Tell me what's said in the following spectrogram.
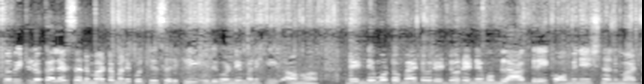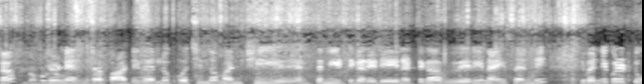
so వీటిలో కలర్స్ అన్నమాట మనకి వచ్చేసరికి ఇదిగోండి మనకి ఆహా రెండేమో టొమాటో రెడ్ రెండేమో బ్లాక్ గ్రే కాంబినేషన్ అన్నమాట. Double చూడండి ఎంత పార్టీ వేర్ లుక్ వచ్చిందో మంచి ఎంత నీట్గా రెడీ అయినట్టుగా వెరీ నైస్ అండి. ఇవన్నీ కూడా టూ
